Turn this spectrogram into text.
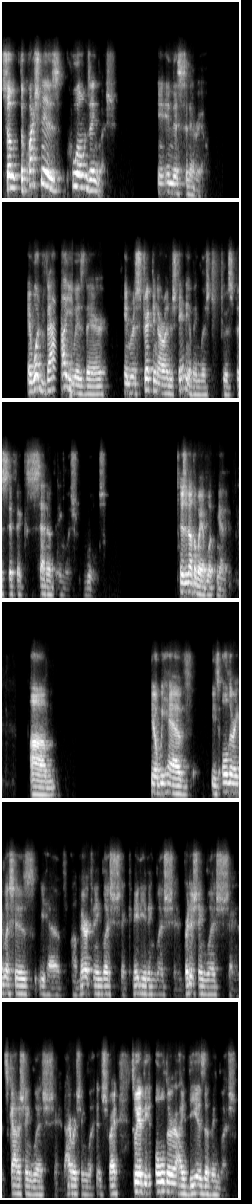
so the question is, who owns English in, in this scenario? And what value is there in restricting our understanding of English to a specific set of English rules? There's another way of looking at it. Um, you know, we have these older Englishes, we have American English and Canadian English and British English and Scottish English and Irish English, right? So we have these older ideas of English.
